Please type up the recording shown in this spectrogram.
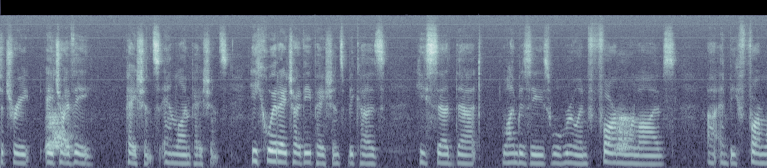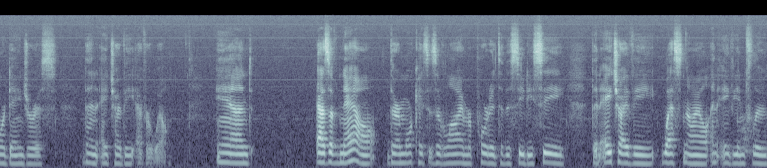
to treat HIV patients and Lyme patients. He quit HIV patients because he said that Lyme disease will ruin far more lives uh, and be far more dangerous than HIV ever will. And as of now, there are more cases of Lyme reported to the CDC than HIV, West Nile, and avian flu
